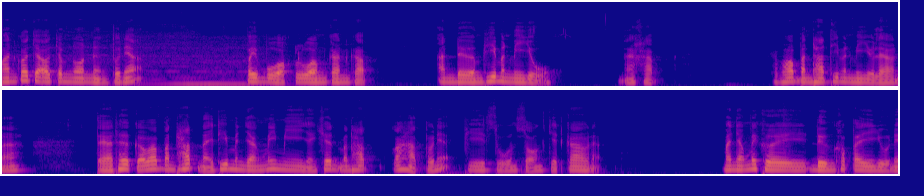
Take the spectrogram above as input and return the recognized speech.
มันก็จะเอาจำนวน1ตัวเนี้ยไปบวกรวมกันกับอันเดิมที่มันมีอยู่นะครับ เฉพาะบรรทัดที่มันมีอยู่แล้วนะ แต่ถ้าเกิดว่าบรรทัดไหนที่มันยังไม่มีอย่างเช่นบรรทัดรหัสตัวเนี้ย P 0 2 7 9เนี่ยมันยังไม่เคยดึงเข้าไปอยู่ใน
